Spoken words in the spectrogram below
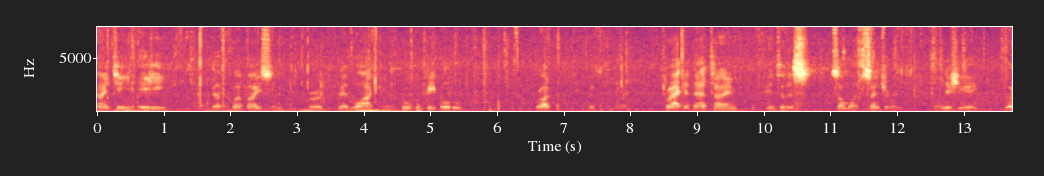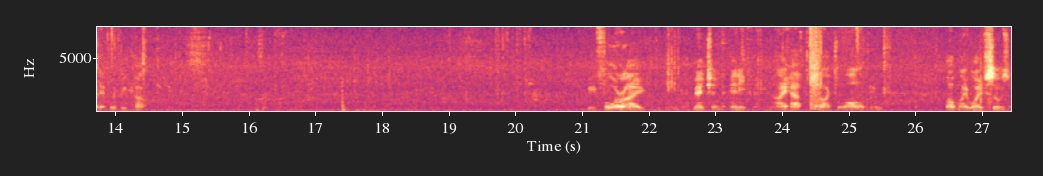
1980, Beth Kleppice and Herb Medlock, and a group of people who brought the track at that time into this somewhat century to initiate what it would become. Before I mention anything, I have to talk to all of you about my wife Susan.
